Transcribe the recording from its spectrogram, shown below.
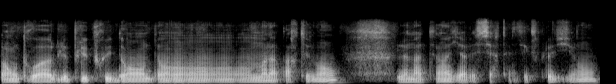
l'endroit le plus prudent dans mon appartement. Le matin, il y avait certaines explosions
